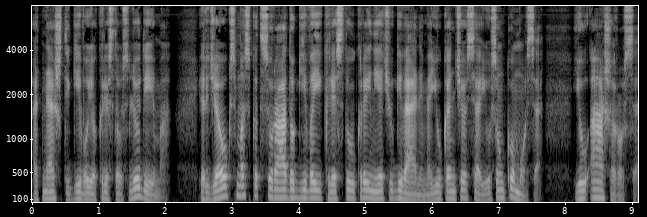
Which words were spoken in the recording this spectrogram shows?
atnešti gyvojo Kristaus liudijimą. Ir džiaugsmas, kad surado gyvai Kristų ukrainiečių gyvenime, jų kančiose, jų sunkumuose, jų ašarose,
